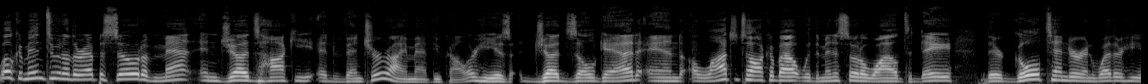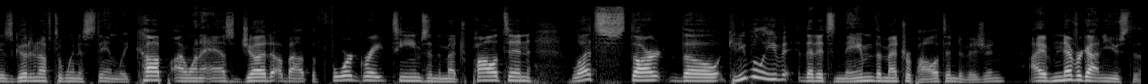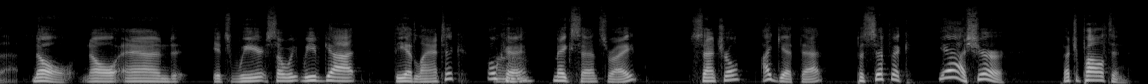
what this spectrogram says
Welcome into another episode of Matt and Judd's Hockey Adventure. I'm Matthew Coller. He is Judd Zulgad, and a lot to talk about with the Minnesota Wild today. Their goaltender and whether he is good enough to win a Stanley Cup. I want to ask Judd about the four great teams in the Metropolitan. Let's start, though. Can you believe that it's named the Metropolitan Division? I have never gotten used to that. No, no, and it's weird. So we, we've got the Atlantic. Okay, uh-huh. makes sense, right? Central, I get that. Pacific, yeah, sure. Metropolitan,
